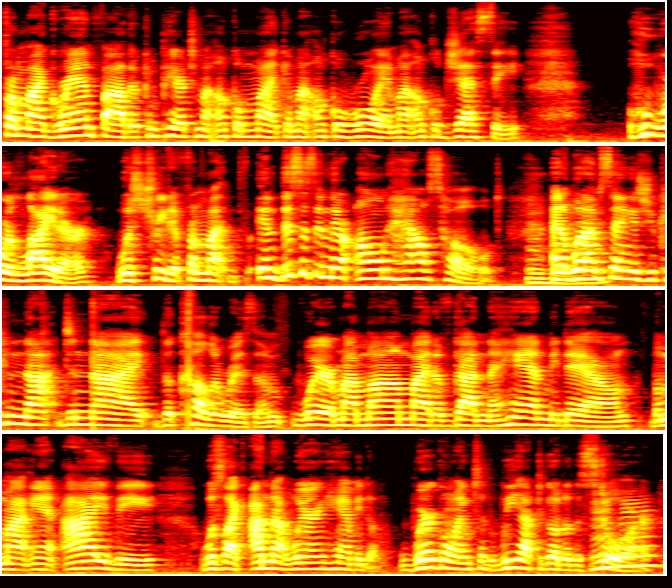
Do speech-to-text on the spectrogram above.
from my grandfather compared to my uncle Mike and my uncle Roy and my uncle Jesse, who were lighter, was treated from my and this is in their own household. And what I'm saying is you cannot deny the colorism where my mom might have gotten a hand me down, but my aunt Ivy was like, I'm not wearing hand me down. We're going to we have to go to the store. Mm-hmm.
